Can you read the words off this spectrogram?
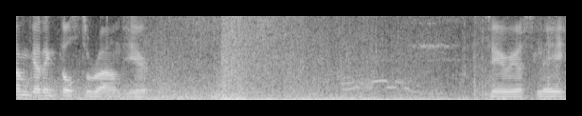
I'm getting tossed around here. Seriously?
